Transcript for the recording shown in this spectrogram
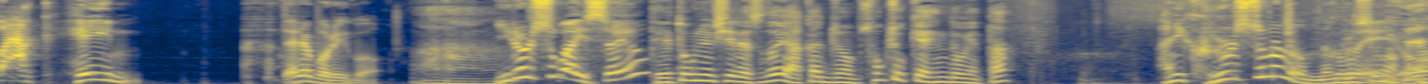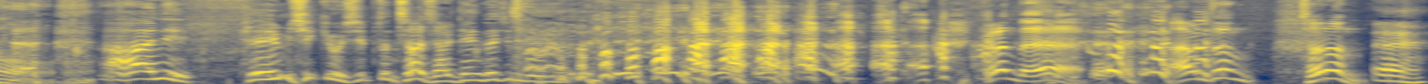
꽉 해임 때려버리고 아. 이럴 수가 있어요? 대통령실에서도 약간 좀 속 좁게 행동했다? 아니 그럴 수는 없는 그럴 수는 거예요. 아니 해임시키고 싶던 차 잘 된 거지 뭐. 그런데 아무튼 저는 예.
